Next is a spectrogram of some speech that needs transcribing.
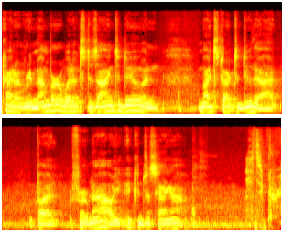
kind of remember what it's designed to do and might start to do that. But for now, it can just hang out. That's great.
